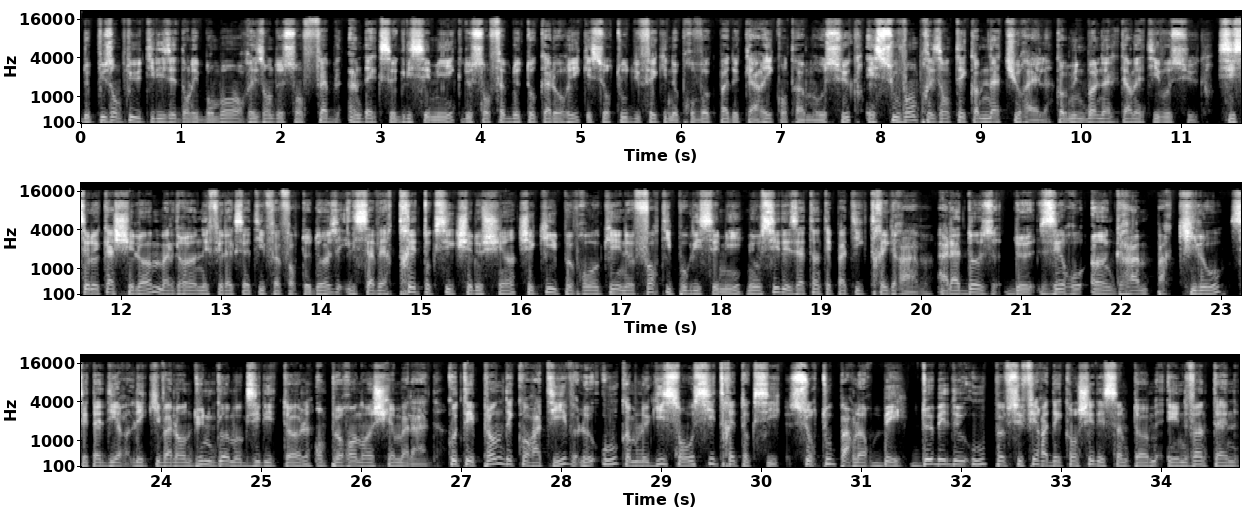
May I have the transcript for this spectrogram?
de plus en plus utilisé dans les bonbons en raison de son faible index glycémique, de son faible taux calorique et surtout du fait qu'il ne provoque pas de carie contrairement au sucre, est souvent présenté comme naturel, comme une bonne alternative au sucre. Si c'est le cas chez l'homme, malgré un effet laxatif à forte dose, il s'avère très toxique chez le chien, chez qui il peut provoquer une forte hypoglycémie, mais aussi des atteintes hépatiques très graves. À la dose de 0,1 g par kilo, c'est-à-dire l'équivalent d'une gomme au xylitol, on peut rendre un chien malade. Côté plantes décoratives, le hou comme le gui sont aussi très toxiques, surtout par leur baies. Deux baies de hou peuvent suffire à déclencher des symptômes et une vingtaine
